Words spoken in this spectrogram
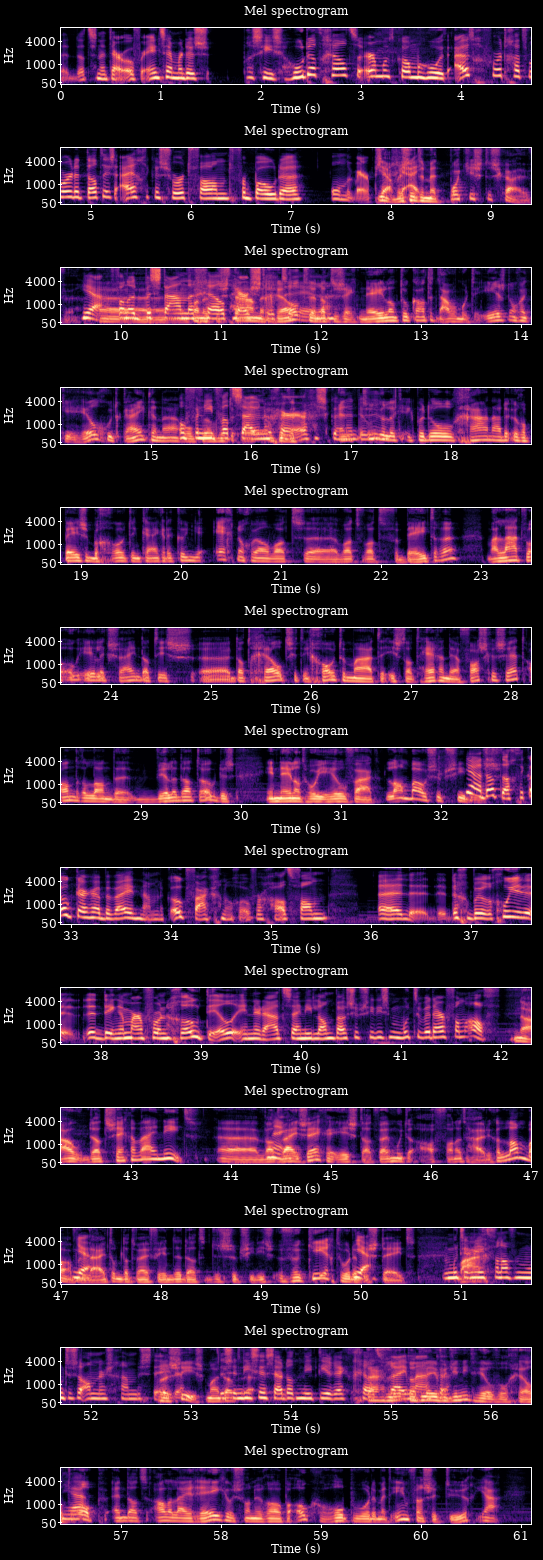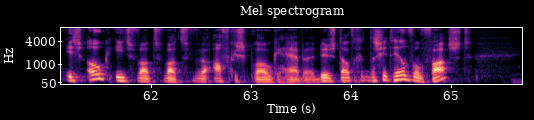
dat ze het daarover eens zijn. Maar dus precies hoe dat geld er moet komen, hoe het uitgevoerd gaat worden, dat is eigenlijk een soort van verboden onderwerp. Ja, we zitten met potjes te schuiven. Ja, van het bestaande van het geld bestaande geld. En dat zegt Nederland ook altijd. Nou, we moeten eerst nog een keer heel goed kijken naar... Of, we niet wat zuiniger ergens kunnen doen. Natuurlijk, ik bedoel, ga naar de Europese begroting kijken. Daar kun je echt nog wel wat, uh, wat, wat verbeteren. Maar laten we ook eerlijk zijn, dat, is, uh, dat geld zit in grote mate... is dat her en der vastgezet. Andere landen willen dat ook. Dus in Nederland hoor je heel vaak landbouwsubsidies. Ja, dat dacht ik ook. Daar hebben wij het namelijk ook vaak genoeg over gehad. Van er gebeuren goede eh, dingen, maar voor een groot deel inderdaad zijn die landbouwsubsidies, moeten we daarvan af? Nou, dat zeggen wij niet. Uh, wat wij zeggen is dat wij moeten af van het huidige landbouwbeleid, omdat wij vinden dat de subsidies verkeerd worden besteed. We moeten er niet vanaf, we moeten ze anders gaan besteden. Precies. Maar dus in die zin zou dat niet direct geld daar, vrijmaken. Dat levert je niet heel veel geld op. En dat allerlei regio's van Europa ook geholpen worden met infrastructuur, ja, is ook iets wat, wat we afgesproken hebben. Dus dat, er zit heel veel vast.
